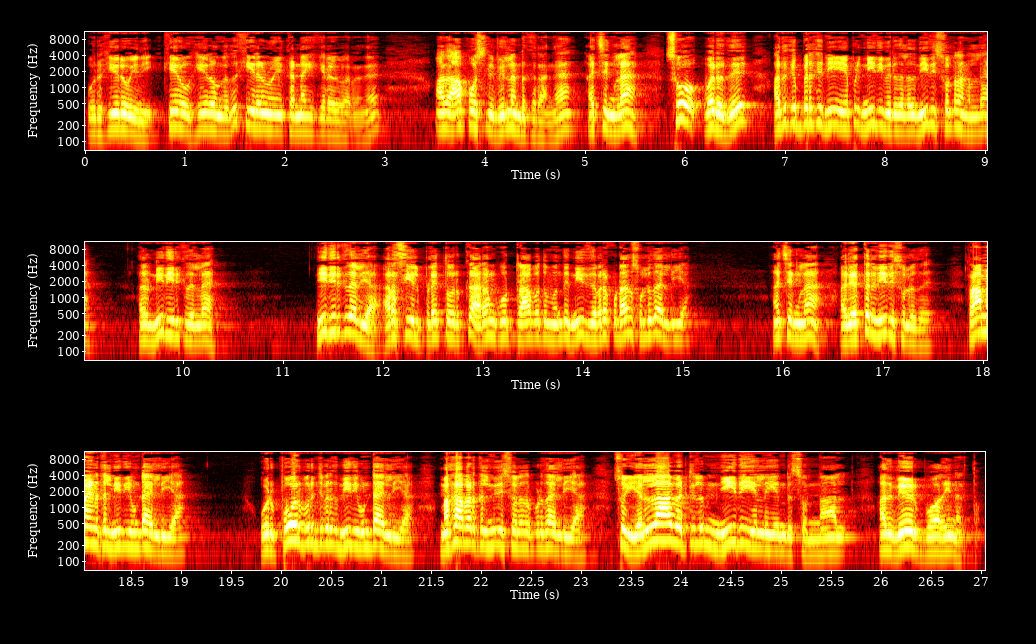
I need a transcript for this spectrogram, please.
ஒரு ஹீரோயினி. ஹீரோ ஹீரோங்கிறது ஹீரோயினி கண்ணகி ஹீரோ வராங்க அது ஆப்போசிட் வில்லன் இருக்கிறாங்க. ஆச்சுங்களா ஸோ வருது. அதுக்கு பிறகு நீ எப்படி நீதி வருது அல்லது நீதி சொல்கிறாங்கல்ல அது நீதி இருக்குதுல்ல? நீதி இருக்குதா இல்லையா? அரசியல் பிழைத்தோருக்கு அறம் கூற்றாபதும் வந்து நீதி வரக்கூடாதுன்னு சொல்லுதா இல்லையா? ஆச்சுங்களா அது எத்தனை நீதி சொல்லுது? ராமாயணத்தில் நீதி உண்டா இல்லையா? ஒரு போர் புரிஞ்ச பிறகு நீதி உண்டா இல்லையா? மகாபாரதத்தில் நீதி சொல்லப்படுதா இல்லையா? ஸோ எல்லாவற்றிலும் நீதி இல்லை என்று சொன்னால் அது வேறு போதைன்னு அர்த்தம்.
